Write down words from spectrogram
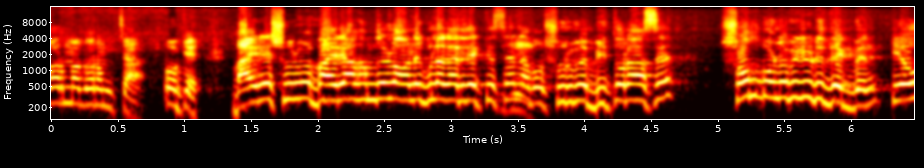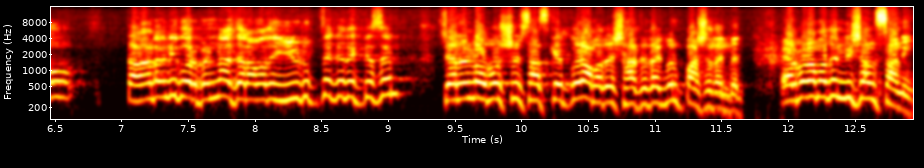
গরমা গরম চা। ওকে বাইরে শুরু বাইরে আলহামদুলিল্লাহ অনেকগুলো গাড়ি দেখতেছেন এবং শোরুমের ভিতরে আছে। সম্পূর্ণ ভিডিওটি দেখবেন। কেউ টানাটানি করবেন না। যারা আমাদের ইউটিউব থেকে দেখতেছেন চ্যানেলটা অবশ্যই সাবস্ক্রাইব করে আমাদের সাথে থাকবেন পাশে থাকবেন। এরপর আমাদের নিশান সানি।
